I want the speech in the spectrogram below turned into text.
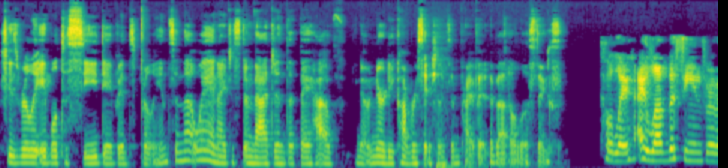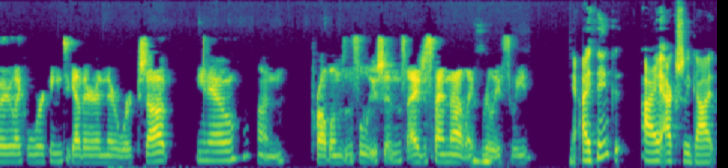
she's really able to see David's brilliance in that way. And I just imagine that they have, you know, nerdy conversations in private about all those things. Totally. I love the scenes where they're like working together in their workshop, you know, on problems and solutions. I just find that like mm-hmm. really sweet. Yeah, I think I actually got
